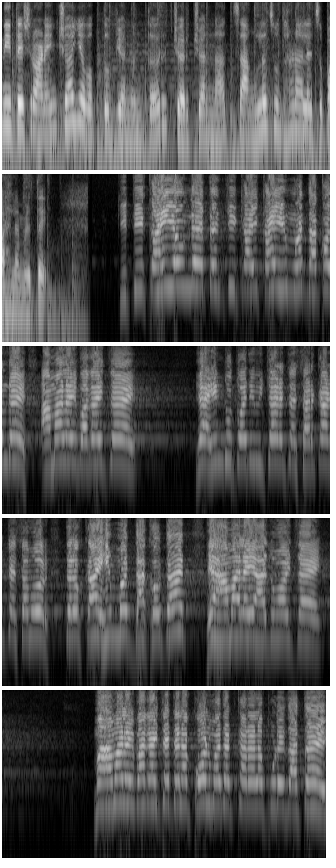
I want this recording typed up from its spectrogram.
नितेश राणेंच्या या वक्तव्यानंतर चर्चांना चांगलंच उधाण आल्याचं पाहायला मिळतंय. किती काही येऊन दे त्यांची काही काही हिंमत दाखवून दे. आम्हालाही बघायचंय. या हिंदुत्वादी विचाराच्या सरकारच्या समोर ते काय हिंमत दाखवतात हे आम्हालाही आजमावायचं आहे. मग आम्हालाही बघायचं त्याला कोण मदत करायला पुढे जात आहे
